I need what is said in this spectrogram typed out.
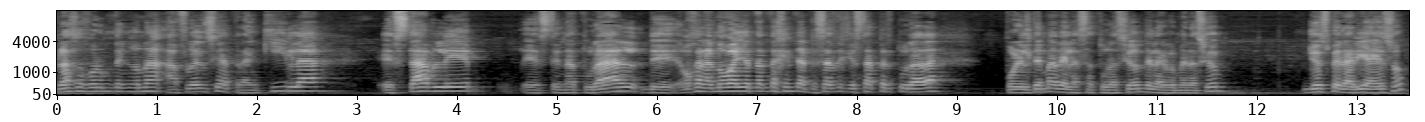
Plaza Forum tenga una afluencia tranquila, estable, este, natural, de, ojalá no vaya tanta gente a pesar de que está aperturada por el tema de la saturación, de la aglomeración. Yo esperaría eso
